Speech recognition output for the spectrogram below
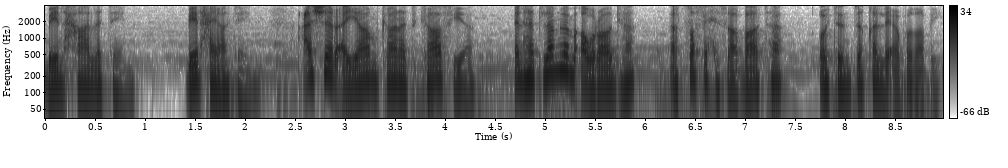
بين حالتين بين حياتين. عشر أيام كانت كافية إنها تلملم أوراقها تصفي حساباتها وتنتقل لأبو ظبي.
